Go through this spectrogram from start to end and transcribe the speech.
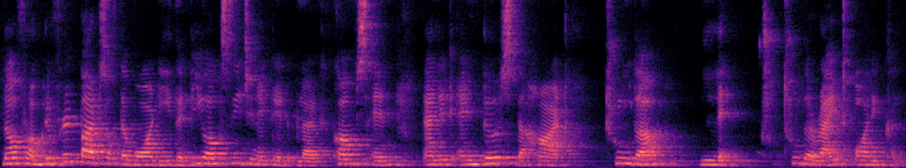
Now from different parts of the body the deoxygenated blood comes in and it enters the heart through the left through the right auricle.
